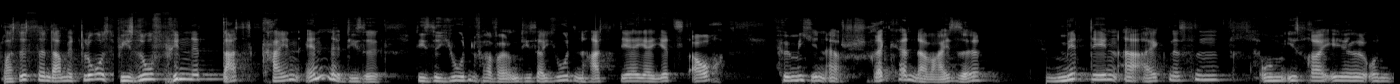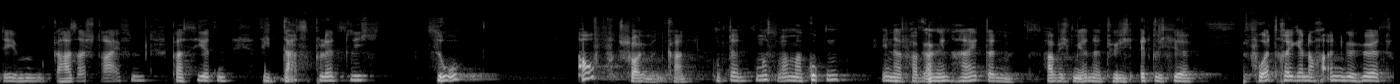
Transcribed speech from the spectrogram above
was ist denn damit los? Wieso findet das kein Ende, diese, diese Judenverfolgung, dieser Judenhass, der ja jetzt auch für mich in erschreckender Weise mit den Ereignissen um Israel und dem Gazastreifen passierten, wie das plötzlich so aufschäumen kann. Und dann muss man mal gucken, in der Vergangenheit, dann habe ich mir natürlich etliche Vorträge noch angehört.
